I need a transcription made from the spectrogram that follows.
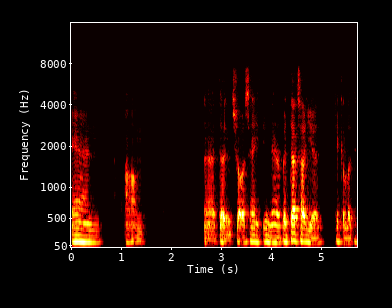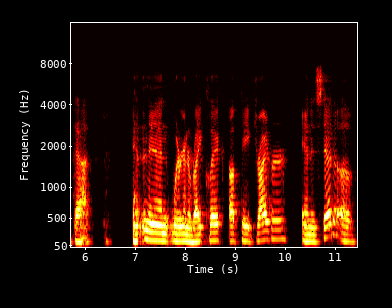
And um, doesn't show us anything there, but that's how you take a look at that. And then we're going to right click, update driver. And instead of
